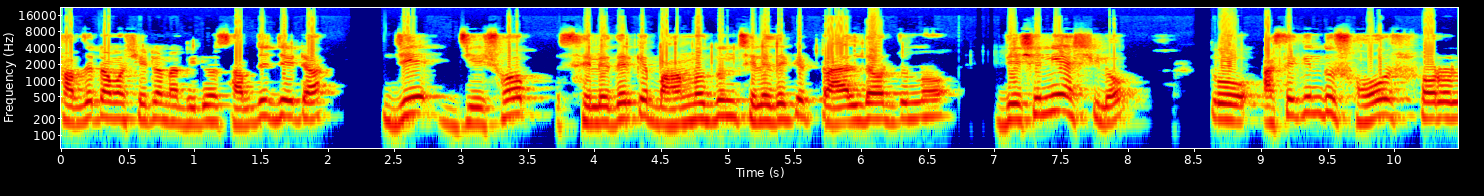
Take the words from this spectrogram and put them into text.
সাবজেক্ট আমার সেটা না, ভিডিওর সাবজেক্ট যেটা যে যেসব ছেলেদেরকে, বাহান্ন জন ছেলেদেরকে ট্রায়াল দেওয়ার জন্য দেশে নিয়ে আসছিল, তো আজকে কিন্তু সহজ সরল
